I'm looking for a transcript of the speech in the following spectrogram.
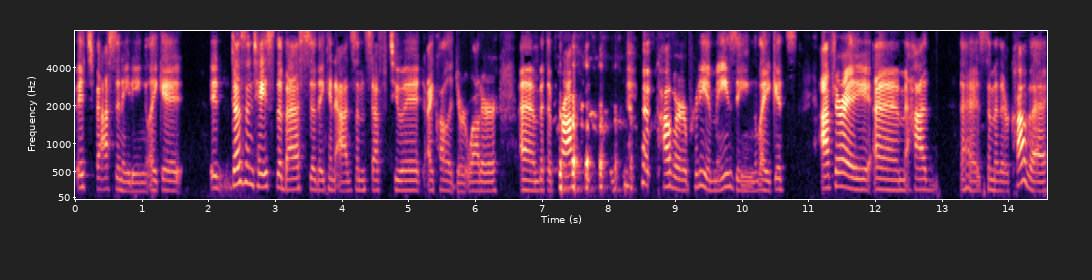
it's fascinating. Like it it doesn't taste the best, so they can add some stuff to it. I call it dirt water. Um, but the prop cover pretty amazing. Like it's after I um had uh, some of their kava,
